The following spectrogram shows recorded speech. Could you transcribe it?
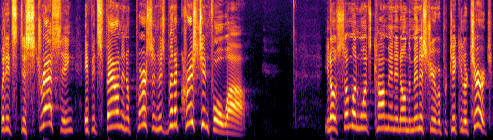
but it's distressing if it's found in a person who's been a Christian for a while. You know, someone once commented on the ministry of a particular church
